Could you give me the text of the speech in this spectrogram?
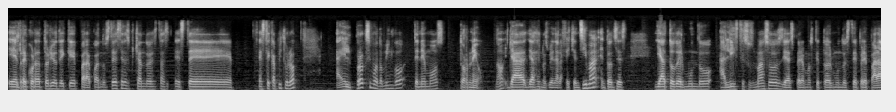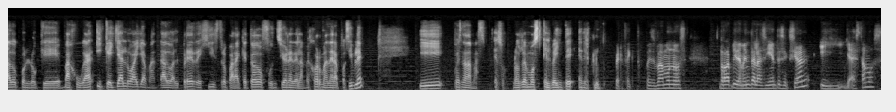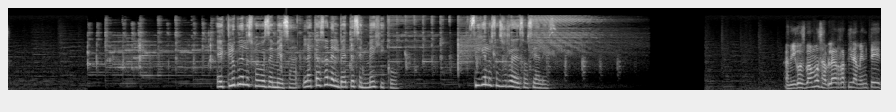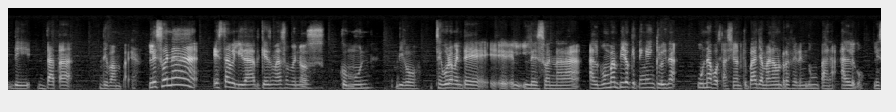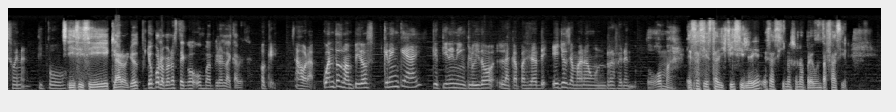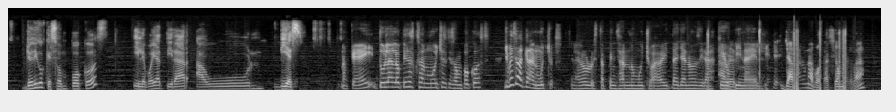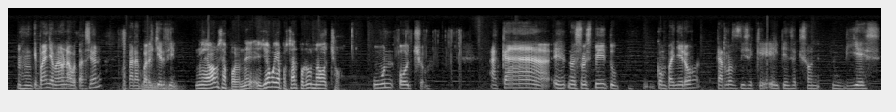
el recordatorio de que para cuando ustedes estén escuchando este, este capítulo, el próximo domingo tenemos torneo, ¿no? Ya, ya se nos viene la fecha encima, entonces ya todo el mundo aliste sus mazos, ya esperemos que todo el mundo esté preparado con lo que va a jugar y que ya lo haya mandado al preregistro para que todo funcione de la mejor manera posible. Y pues nada más, eso, nos vemos el 20 en el club. Perfecto. Pues vámonos rápidamente a la siguiente sección y ya estamos. El Club de los Juegos de Mesa, la Casa del Betes en México. Síguelos en sus redes sociales. Amigos, vamos a hablar rápidamente de Data de Vampire. ¿Les suena esta habilidad que es más o menos común? Digo, seguramente eh, eh, les sonará algún vampiro que tenga incluida una votación, que pueda llamar a un referéndum para algo. ¿Les suena? Tipo... Sí, sí, sí, claro. Yo, yo por lo menos tengo un vampiro en la cabeza. Ok. Ahora, ¿cuántos vampiros creen que hay que tienen incluido la capacidad de ellos llamar a un referéndum? Toma, esa sí está difícil, ¿eh? Esa sí no es una pregunta fácil. Yo digo que son pocos y le voy a tirar a un 10. Ok. ¿Tú, Lalo, piensas que son muchos, que son pocos? Yo pensaba que eran muchos. Lalo lo está pensando mucho. Ahorita ya nos dirá qué A ver. opina él. Llamar una votación, ¿verdad? Que puedan llamar una votación para cualquier Mm. fin. Mira, vamos a poner, yo voy a apostar por un 8. Un 8. Acá eh, nuestro espíritu compañero Carlos dice que él piensa que son 10.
